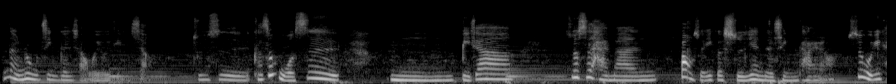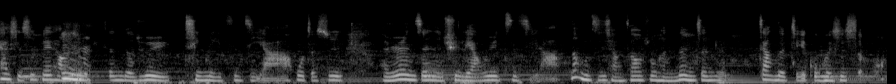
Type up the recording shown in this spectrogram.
那个路径跟小薇有一点像，就是可是我是嗯比较就是还蛮抱着一个实验的心态啊，所以我一开始是非常认真的去清理自己啊，或者是很认真的去疗愈自己啊。那我只是想知道说很认真的这样的结果会是什么，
